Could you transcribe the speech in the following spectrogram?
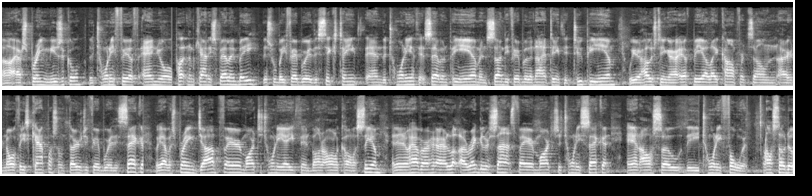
Uh, our spring musical, the 25th annual Putnam County Spelling Bee. This will be February the 16th and the 20th at 7 p.m. and Sunday, February the 19th at 2 p.m. We are hosting our FBLA conference on our Northeast campus on Thursday, February the 2nd. We have a spring job fair March the 28th in Bonner Arnold Coliseum, and then we'll have our, our, our, regular science fair March the 22nd and also the 24th. Also, to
